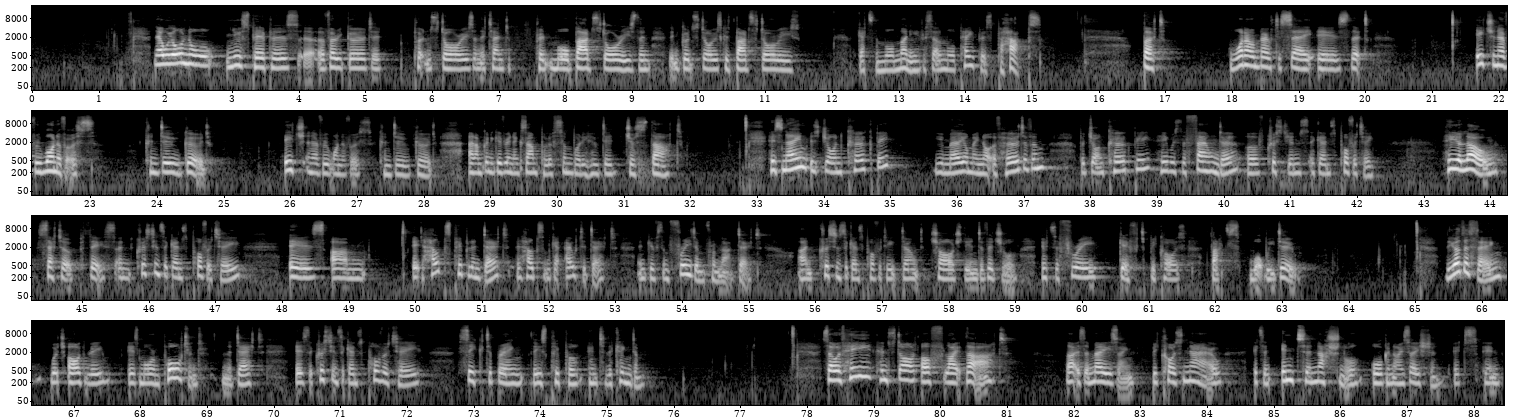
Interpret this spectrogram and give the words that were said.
Now, we all know newspapers are very good at putting stories, and they tend to print more bad stories than, than good stories because bad stories gets them more money to sell more papers, perhaps. But what I'm about to say is that each and every one of us can do good. Each and every one of us can do good. And I'm going to give you an example of somebody who did just that. His name is John Kirkby. You may or may not have heard of him, John Kirkby, he was the founder of Christians Against Poverty. He alone set up this, and Christians Against Poverty is um, it helps people in debt, it helps them get out of debt and gives them freedom from that debt. And Christians Against Poverty don't charge the individual. It's a free gift because that's what we do. The other thing, which arguably is more important than the debt, is that Christians Against Poverty seek to bring these people into the kingdom. So if he can start off like that, that is amazing because now it's an international organisation. It's in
